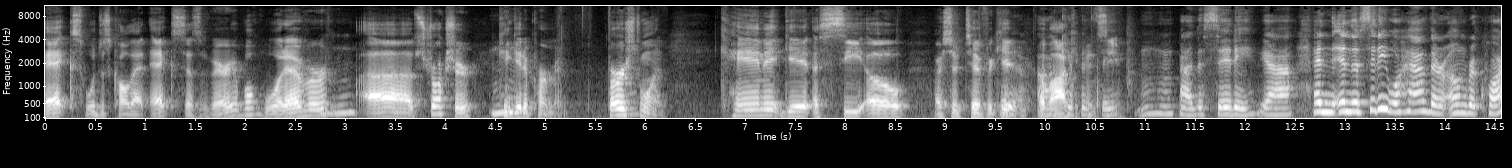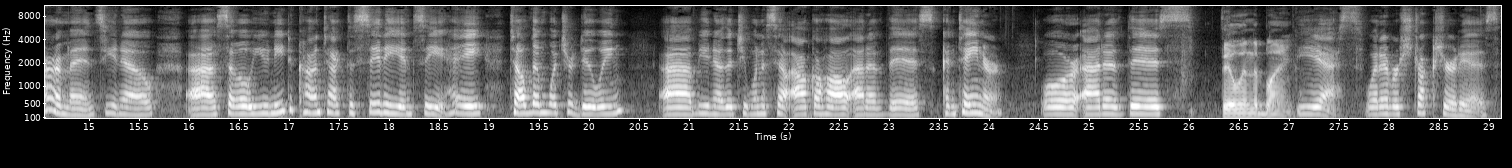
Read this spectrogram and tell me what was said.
X, we'll just call that X as a variable, whatever mm-hmm. uh, structure can get mm-hmm. a permit. First one, can it get a CO or certificate Yeah, of occupancy? hmm by the city yeah. And and the city will have their own requirements you know. Uh, so you need to contact the city and see hey tell them what you're doing um, you know that you want to sell alcohol out of this container or out of this Fill in the blank. yes whatever structure it is.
